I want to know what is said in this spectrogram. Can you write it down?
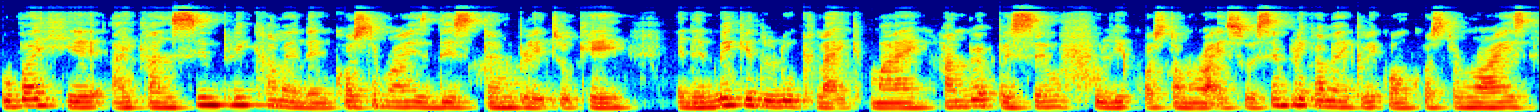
over here i can simply come and then customize this template okay? And then make it look like my 100% fully customized. So simply come and click on customize.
